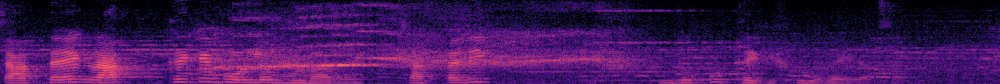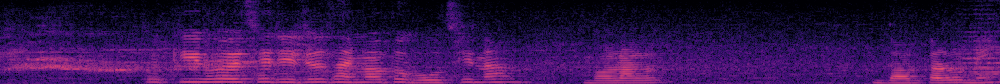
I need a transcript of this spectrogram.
চার তারিখ রাত থেকে বললে ভুল হবে। চার তারিখ দুপুর থেকে শুরু হয়ে গেছে। তো কী হয়েছে ডিটেলস আমি অত বলছি না, বলার দরকারও নেই।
